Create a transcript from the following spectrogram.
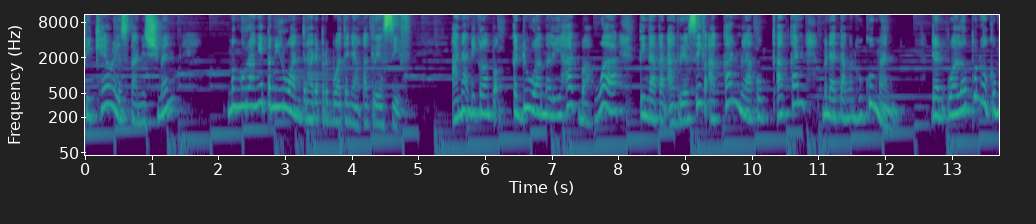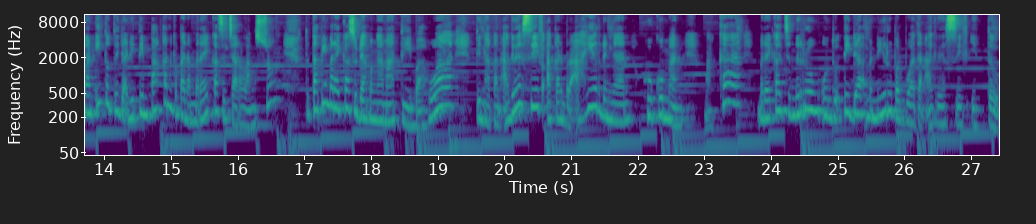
vicarious punishment mengurangi peniruan terhadap perbuatan yang agresif. Anak di kelompok kedua melihat bahwa tindakan agresif akan melakukan akan mendatangkan hukuman. Dan walaupun hukuman itu tidak ditimpakan kepada mereka secara langsung, tetapi mereka sudah mengamati bahwa tindakan agresif akan berakhir dengan hukuman. Maka mereka cenderung untuk tidak meniru perbuatan agresif itu.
